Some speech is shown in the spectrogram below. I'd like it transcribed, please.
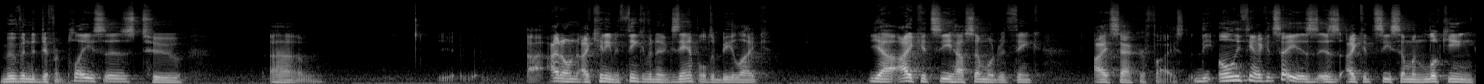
moving to different places to, um, I I don't, I can't even think of an example to be like, yeah, I could see how someone would think I sacrificed. The only thing I could say is is I could see someone looking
